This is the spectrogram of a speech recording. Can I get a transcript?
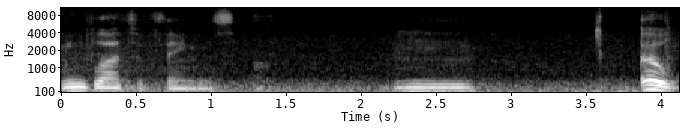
It Means lots of things. Mm. Oh,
